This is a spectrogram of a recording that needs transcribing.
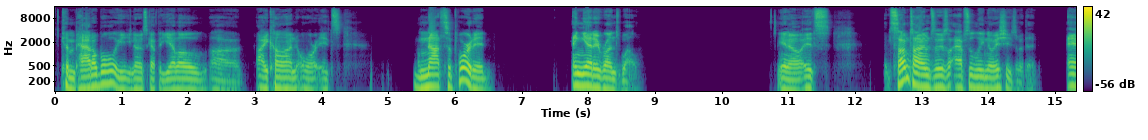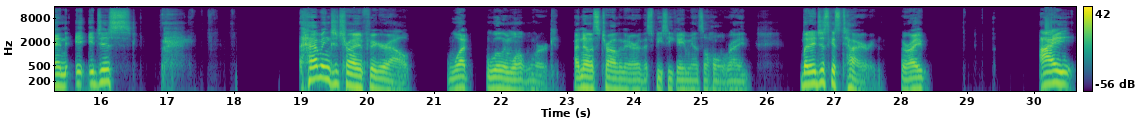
compatible, you know, it's got the yellow uh, icon, or it's not supported, and yet it runs well. You know, it's sometimes there's absolutely no issues with it and it, it just having to try and figure out what will and won't work. I know it's trial and error, this PC gaming as a whole, right? But it just gets tiring, all right? I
